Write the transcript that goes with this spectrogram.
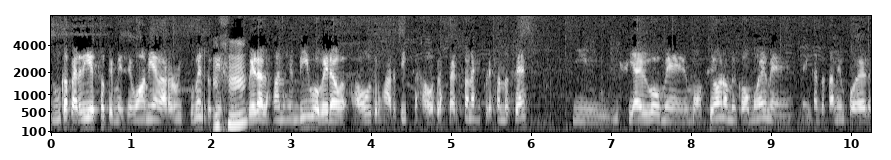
nunca perdí eso que me llevó a mí a agarrar un instrumento, que es ver a las bandas en vivo, ver a, otros artistas, a otras personas expresándose. Y, si algo me emociona o me conmueve, me, encanta también poder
